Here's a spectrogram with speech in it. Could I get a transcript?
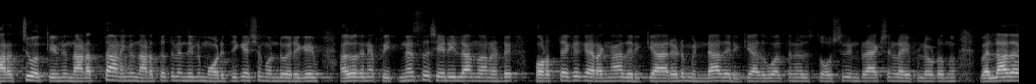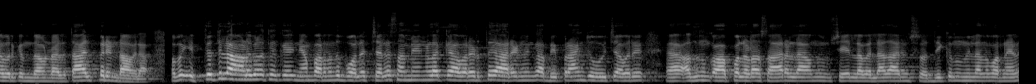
മറച്ചു വെക്കുകയും നടത്താണെങ്കിൽ നടത്തത്തിൽ എന്തെങ്കിലും മോഡിഫിക്കേഷൻ കൊണ്ടുവരികയും അതുപോലെ തന്നെ ഫിറ്റ്നസ് ശരിയില്ല എന്ന് പറഞ്ഞിട്ട് പുറത്തേക്ക് ഇറങ്ങാതിരിക്കുക ആരോടും മിണ്ടാതിരിക്കുക അതുപോലെ തന്നെ ഒരു സോഷ്യൽ ഇൻട്രാക്ഷൻ ലൈഫിലോട്ടൊന്നും വല്ലാതെ അവർക്ക് എന്താ ഉണ്ടാവില്ല താല്പര്യം ഉണ്ടാവില്ല. അപ്പോൾ ഇത്തരത്തിൽ ആളുകൾക്കൊക്കെ ഞാൻ പറഞ്ഞതുപോലെ ചില സമയങ്ങളൊക്കെ അവരുടെ അടുത്ത് ആരെങ്കിലും അഭിപ്രായം ചോദിച്ച് അവർ അതൊന്നും കുഴപ്പമില്ലടാ സാരല്ല ഒന്നും വിഷയമില്ല വല്ലാതെ ആരും ശ്രദ്ധിക്കുന്നില്ല എന്ന് പറഞ്ഞാൽ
